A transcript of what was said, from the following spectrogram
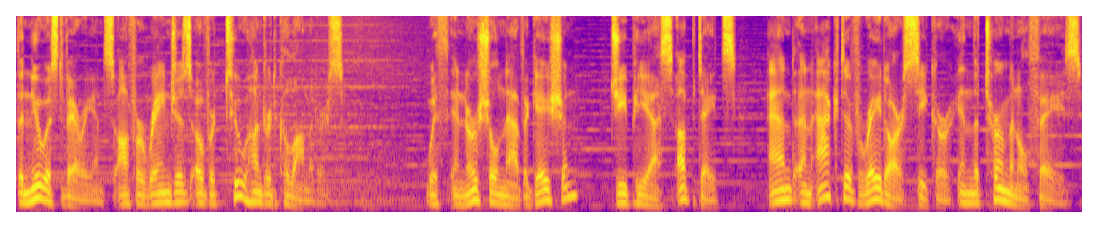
The newest variants offer ranges over 200 kilometers. With inertial navigation, GPS updates, and an active radar seeker in the terminal phase.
